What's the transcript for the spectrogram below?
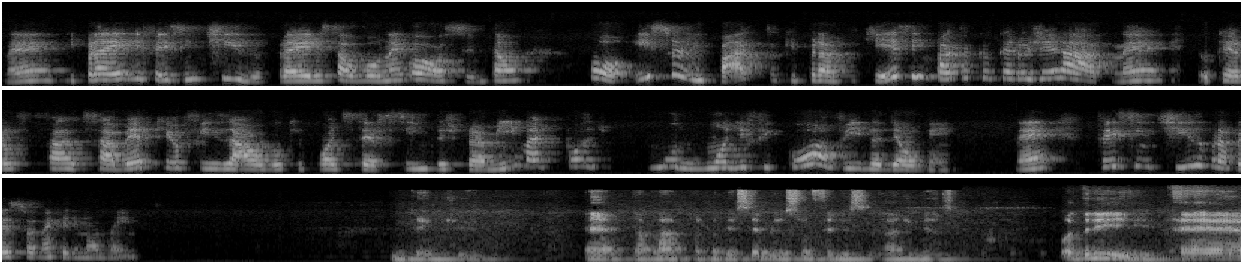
Né? E para ele fez sentido, para ele salvou o negócio. Então, pô, isso é um impacto que para que esse impacto que eu quero gerar, né? Eu quero saber que eu fiz algo que pode ser simples para mim, mas pode modificou a vida de alguém, né? Fez sentido para a pessoa naquele momento. Entendi. É, dá para perceber a sua felicidade mesmo. Odri, é,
